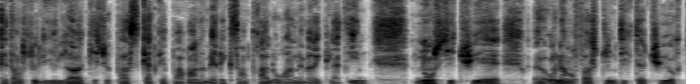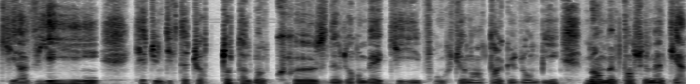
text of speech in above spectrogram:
Et dans ce livre-là, qui se passe quelque part en Amérique centrale ou en Amérique latine non située. Euh, on est en face d'une dictature qui a vieilli, qui est une dictature totalement creuse désormais, qui fonctionne en tant que zombie, mais en même temps se maintient.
